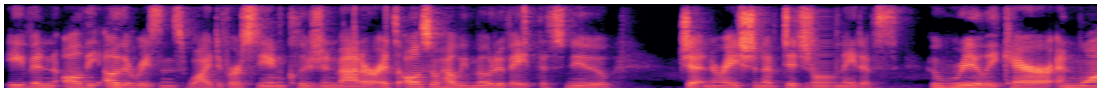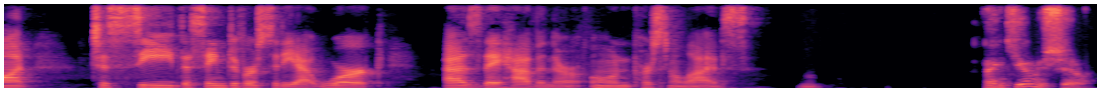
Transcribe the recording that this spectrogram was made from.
even all the other reasons why diversity and inclusion matter, it's also how we motivate this new generation of digital natives who really care and want to see the same diversity at work as they have in their own personal lives. Mm. Thank you, Michele.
